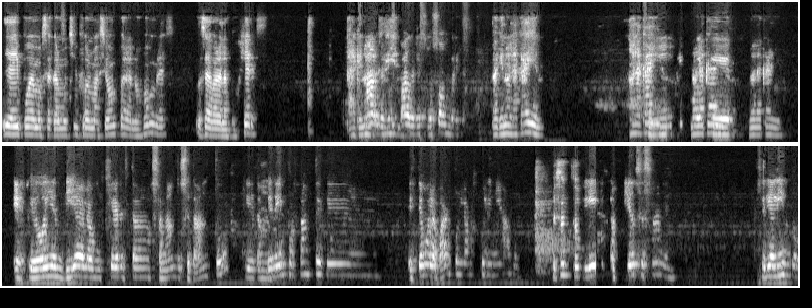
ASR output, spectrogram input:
Y ahí podemos sacar mucha información para los hombres, o sea, para las mujeres. Para que no la los padres, los hombres. para que no la callen. No la callen, Sí, no la callen, no la callen. es que hoy en día la mujer está sanándose tanto que también es importante que estemos a la par con la masculinidad, pues, Exacto. ellos también se sanen. Sería lindo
